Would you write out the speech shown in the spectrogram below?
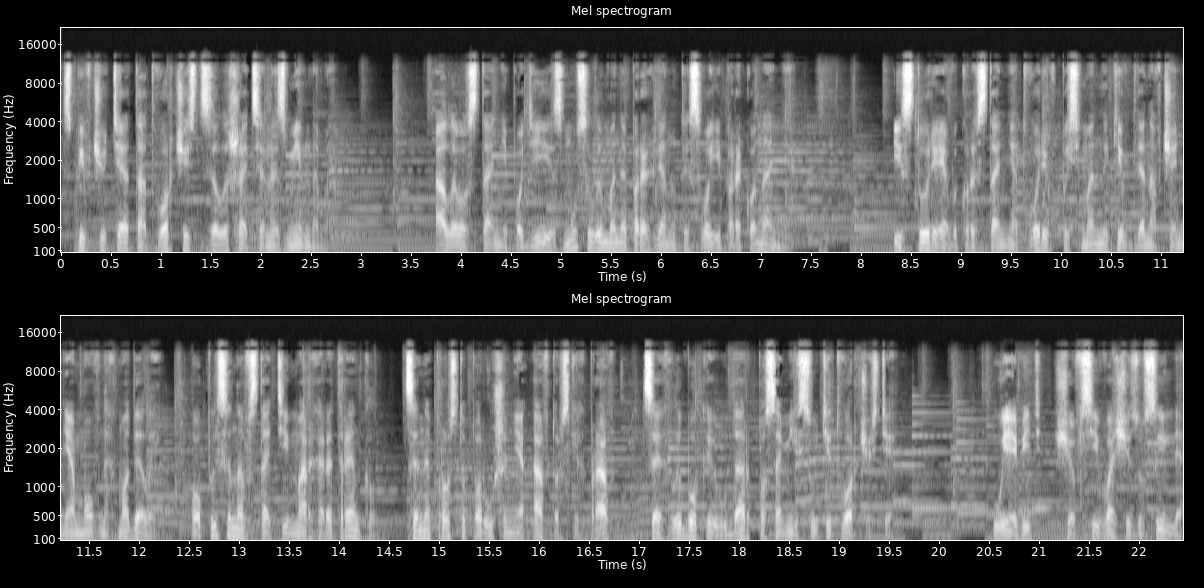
співчуття та творчість залишаться незмінними. Але останні події змусили мене переглянути свої переконання. Історія використання творів письменників для навчання мовних моделей, описана в статті Маргарет Ренкл, це не просто порушення авторських прав, це глибокий удар по самій суті творчості. Уявіть, що всі ваші зусилля,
